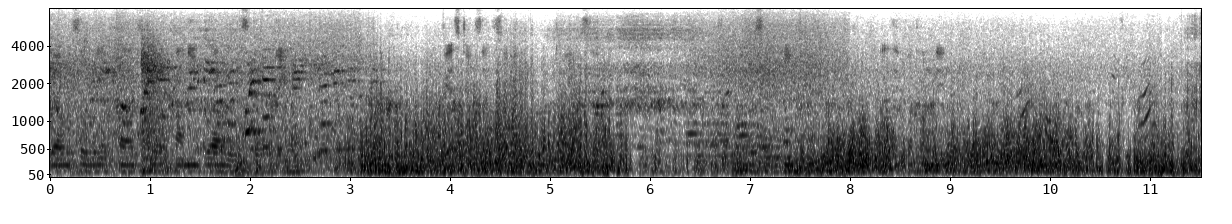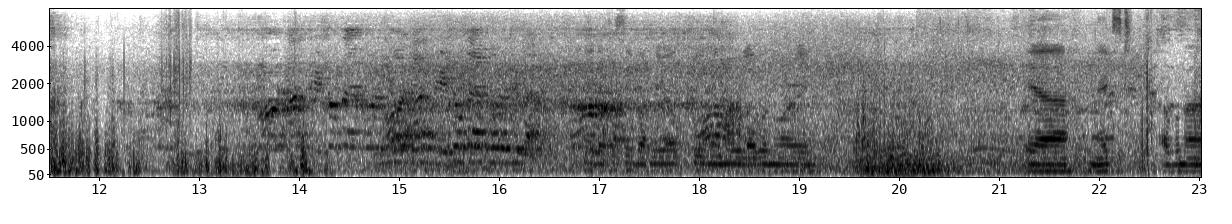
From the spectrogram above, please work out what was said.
या वो सब खाने पूरा वेस्ट है सबसे এয়া নেক্সট আপোনাৰ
